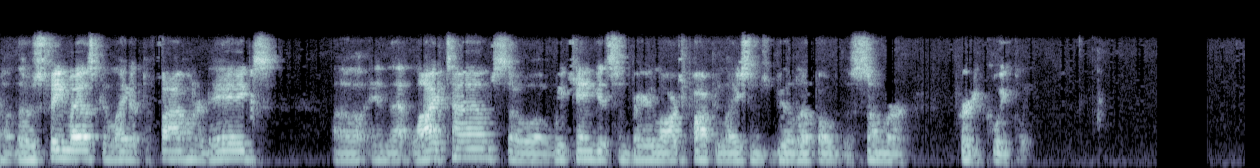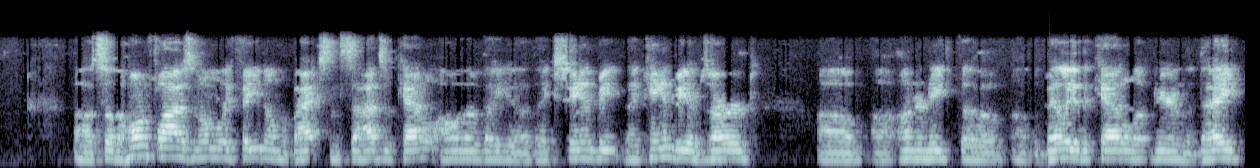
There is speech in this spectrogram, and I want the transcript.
uh, those females can lay up to 500 eggs uh, in that lifetime, so uh, we can get some very large populations build up over the summer pretty quickly. Uh, so the horn flies normally feed on the backs and sides of cattle, although they uh, they can be they can be observed uh, uh underneath the uh, the belly of the cattle up during the day.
